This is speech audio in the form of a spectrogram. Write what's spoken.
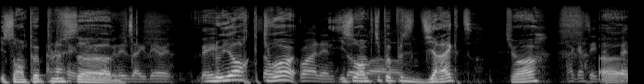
ils sont un peu plus... Euh, New York, tu vois, ils sont un petit peu plus directs tu vois. Euh,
